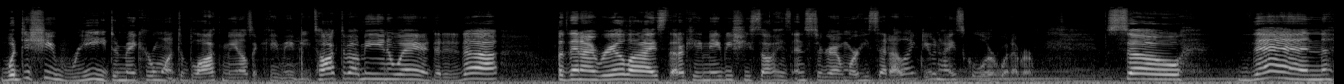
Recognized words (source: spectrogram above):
what did she read to make her want to block me? And I was like, okay, maybe he talked about me in a way, or da da da da. But then I realized that, okay, maybe she saw his Instagram where he said, I liked you in high school or whatever. So then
